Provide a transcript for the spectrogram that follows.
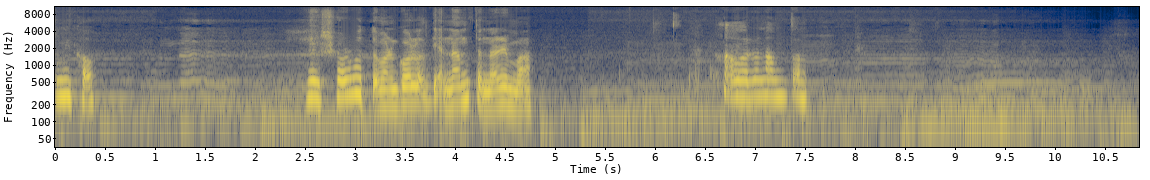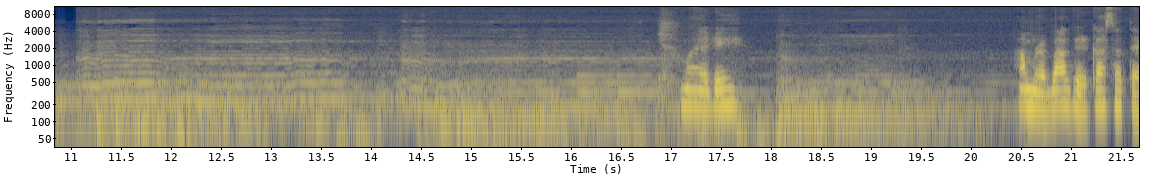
তুমি খাও। এই শরবত তোমার গলা দিয়া নামতো না রে মা। আমারও নাম তো মায়া রে আমরা বাঘের কাছাতে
